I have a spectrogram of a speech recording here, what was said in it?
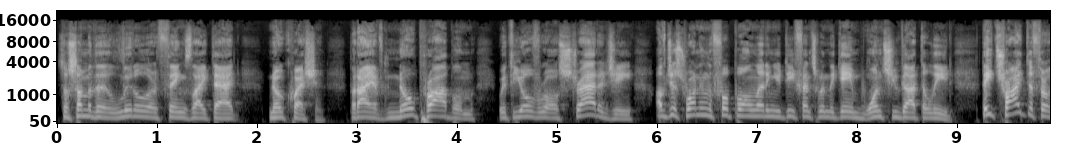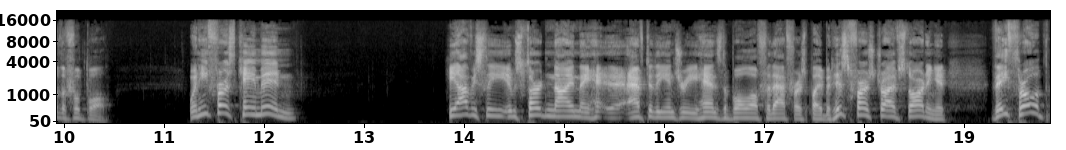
So some of the littler things like that, no question. But I have no problem with the overall strategy of just running the football and letting your defense win the game once you got the lead. They tried to throw the football. When he first came in, he obviously it was third and nine. They after the injury, he hands the ball off for that first play. But his first drive starting it, they throw up,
